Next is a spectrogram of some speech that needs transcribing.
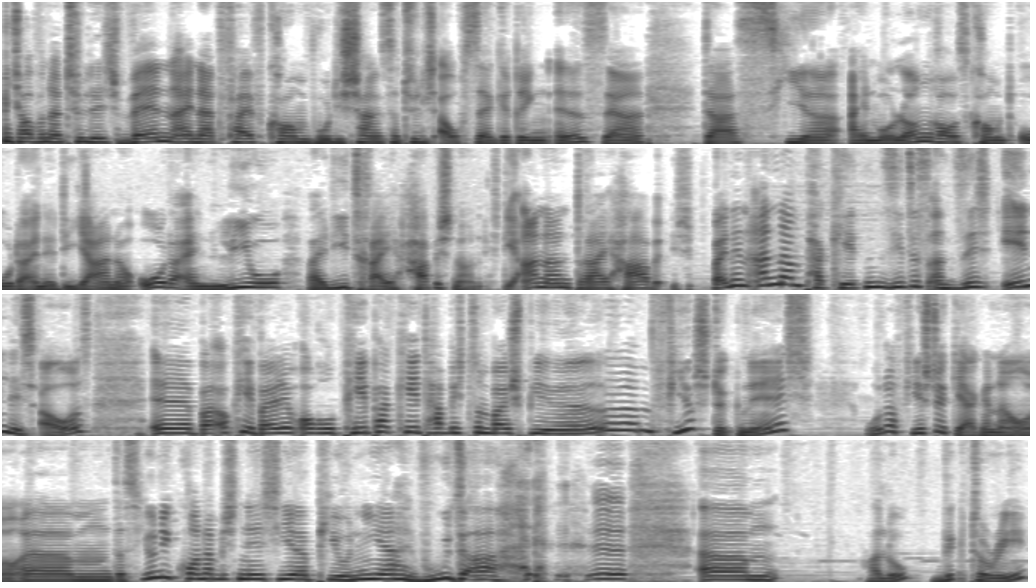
ich hoffe natürlich, wenn ein Nat 5 kommt, wo die Chance natürlich auch sehr gering ist, ja, dass hier ein Molong rauskommt oder eine Diana oder ein Leo, weil die drei habe ich noch nicht. Die anderen drei habe ich. Bei den anderen Paketen sieht es an sich ähnlich aus. Äh, bei, okay, bei dem Europä-Paket habe ich zum Beispiel äh, vier Stück nicht. Oder vier Stück, ja genau. Ähm, das Unicorn habe ich nicht. Hier Pionier, Wusa. ähm, Hallo? Victory?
